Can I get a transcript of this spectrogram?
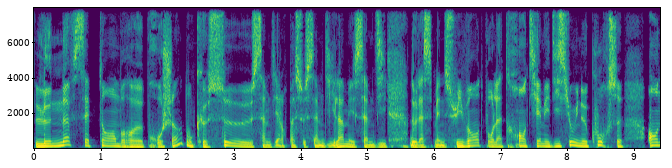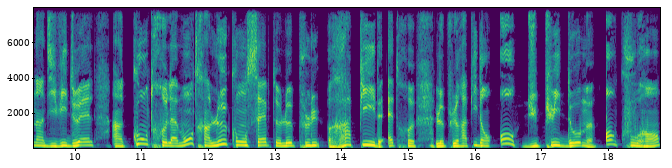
le 9 septembre prochain, donc ce samedi, alors pas ce samedi-là, mais samedi de la semaine suivante, pour la 30e édition, une course en individuel, un contre-la-montre, hein, le concept le plus rapide, être le plus rapide en haut du Puy-Dôme en courant.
